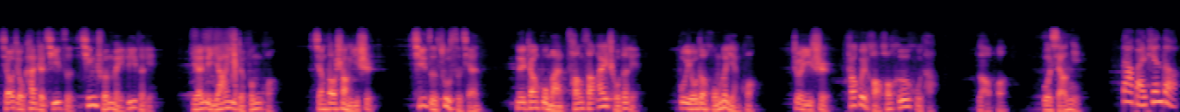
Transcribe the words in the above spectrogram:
小九看着妻子清纯美丽的脸，眼里压抑着疯狂。想到上一世妻子猝死前那张布满沧桑哀愁的脸，不由得红了眼眶。这一世他会好好呵护她。老婆，我想你。大白天的，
